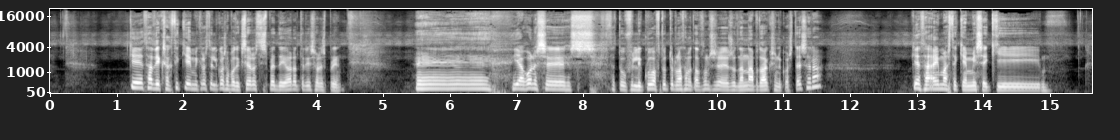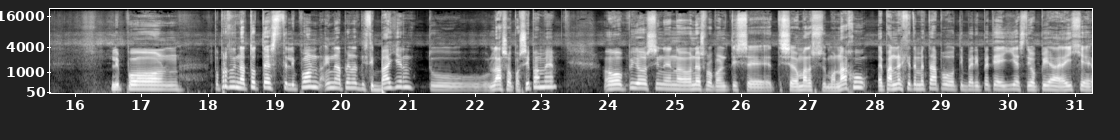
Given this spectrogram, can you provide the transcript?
Και θα διεξαχθεί και μικρός τελικός από ό,τι ξέρω στις 5 η ώρα, 3 ώρες πριν. Ε, οι αγώνες ε, του φιλικού αυτού τουρνουά θα μεταδοθούν σε ζωντανά από το Action 24 και θα είμαστε και εμείς εκεί Λοιπόν, το πρώτο δυνατό τεστ λοιπόν είναι απέναντι στην Bayern του Λάσο όπως είπαμε ο οποίος είναι ο νέος προπονητής ε, της ομάδας του Μονάχου. Επανέρχεται μετά από την περιπέτεια υγείας η οποία είχε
